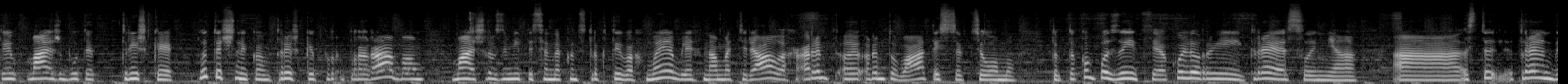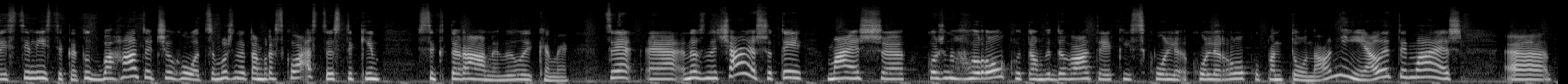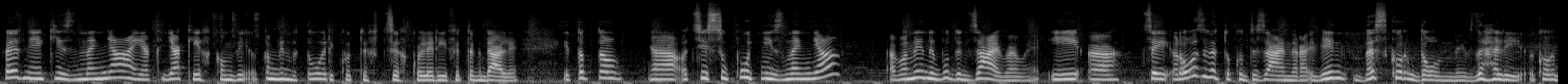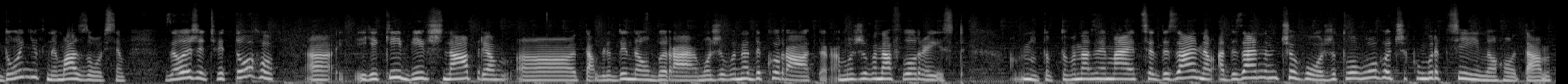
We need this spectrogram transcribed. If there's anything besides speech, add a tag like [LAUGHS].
Ти маєш бути трішки плиточником, трішки пр- прорабом, маєш розумітися на конструктивах меблів, на матеріалах, е, орієнтуватися в цьому. Тобто композиція, кольори, креслення, а, сти- тренди, стилістика. Тут багато чого. Це можна там розкласти з таким секторами великими. Це е, не означає, що ти маєш е, кожного року там видавати якийсь колір, колір року пантона. Ні, але ти маєш е, певні якісь знання, як, як їх комбі, комбінаторику тих цих кольорів і так далі. І тобто е, оці супутні знання вони не будуть зайвими. І е, цей розвиток у дизайнера він безкордонний. Взагалі кордонів нема зовсім. Залежить від того, який більш напрям там людина обирає. Може вона декоратор, а може вона флорист. Ну, тобто вона займається дизайном, а дизайном чого? Житлового чи комерційного там.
